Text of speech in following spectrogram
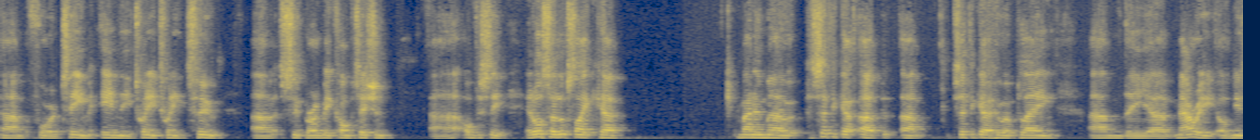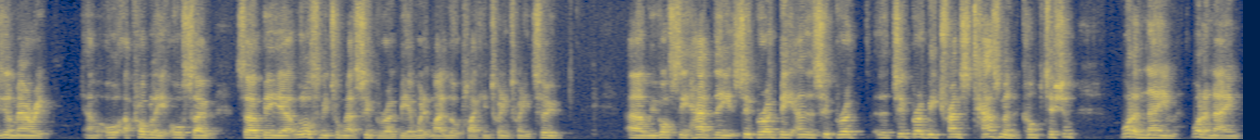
um, for a team in the 2022 Super Rugby competition. obviously, it also looks like Moana Pasifika, Pasifika, who are playing um, the Maori or New Zealand Maori, um, or, probably also so be, uh, we'll also be talking about Super Rugby and what it might look like in 2022. Uh, we've obviously had the Super Rugby and the Super, the Super Rugby Trans Tasman competition. What a name! What a name!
